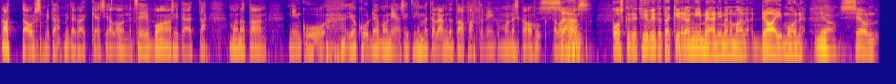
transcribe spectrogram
kattaus, mitä, mitä kaikkea siellä on. että se ei ole vaan sitä, että manataan niin kuin joku demoni ja sitten ihmetellään, mitä tapahtui niin kuin monessa kauhuelokuvassa. kosketit hyvin tätä kirjan nimeä nimenomaan Daimon. Joo. Se on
